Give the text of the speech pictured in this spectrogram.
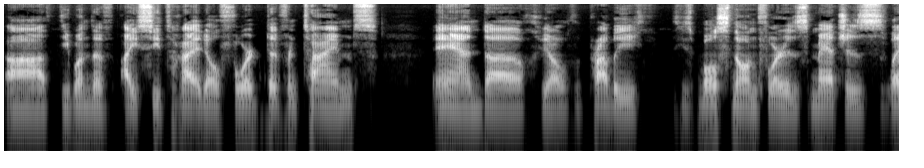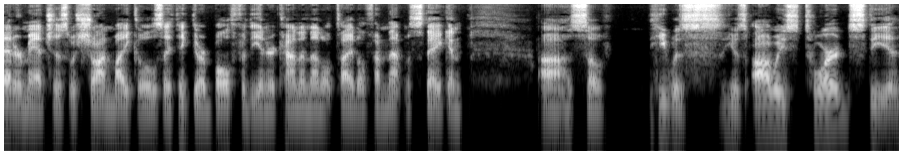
Uh, he won the IC title four different times and uh, you know probably he's most known for his matches, ladder matches with Shawn Michaels. I think they were both for the Intercontinental title, if I'm not mistaken. Uh, so he was he was always towards the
